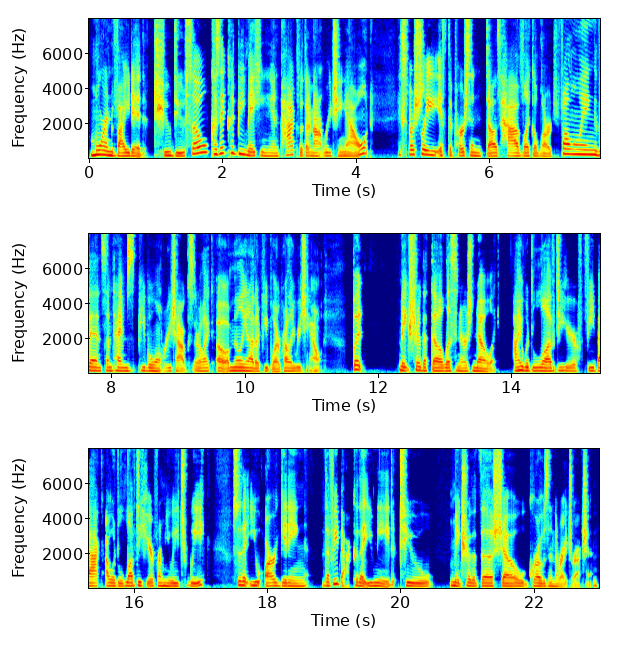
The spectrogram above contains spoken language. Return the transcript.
more invited to do so because it could be making an impact, but they're not reaching out. Especially if the person does have like a large following, then sometimes people won't reach out because they're like, oh, a million other people are probably reaching out. But make sure that the listeners know, like, I would love to hear your feedback. I would love to hear from you each week so that you are getting the feedback that you need to make sure that the show grows in the right direction.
